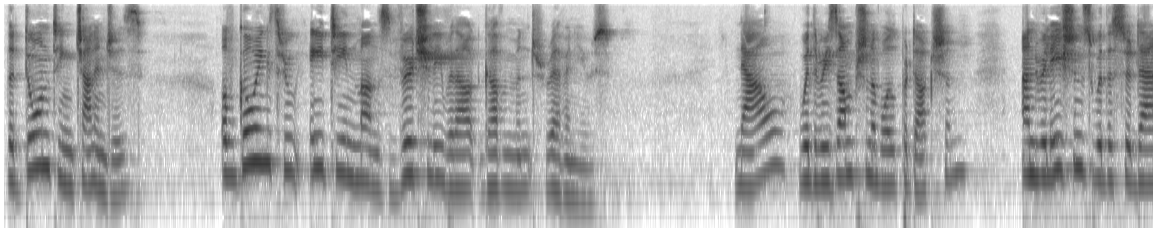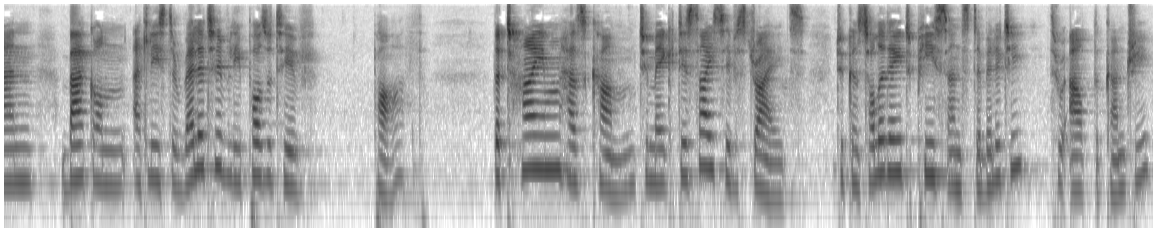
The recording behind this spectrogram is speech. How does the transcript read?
the daunting challenges of going through 18 months virtually without government revenues. Now, with the resumption of oil production and relations with the Sudan back on at least a relatively positive path, the time has come to make decisive strides to consolidate peace and stability throughout the country,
